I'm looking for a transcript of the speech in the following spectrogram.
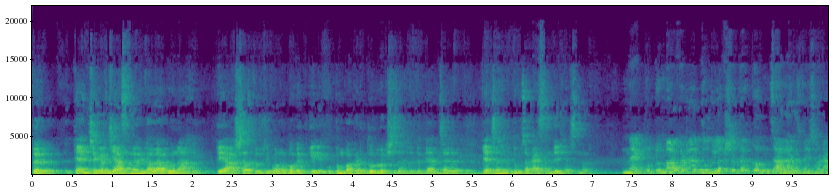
तर त्यांच्याकडे जे असणारे कलागुण आहेत ते अशाच दृष्टिकोनातून बघत गेले. कुटुंबाकडे दुर्लक्ष झालं तर त्यांच्या त्यांच्यासाठी तुमचा काय संदेश असणार? नाही कुटुंबाकडे दुर्लक्ष तर करून चालणारच नाही सोडा.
